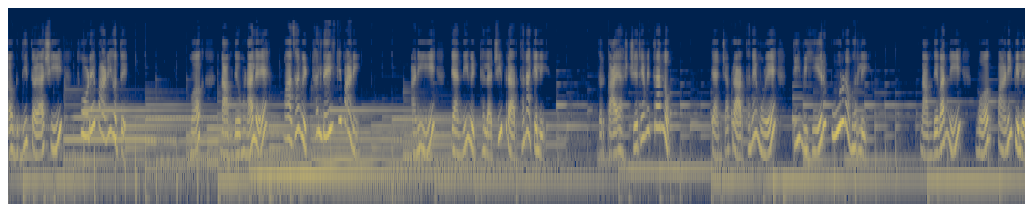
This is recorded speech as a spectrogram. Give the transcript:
अगदी तळाशी थोडे पाणी होते. मग नामदेव म्हणाले माझा विठ्ठल देईल की पाणी? आणि त्यांनी विठ्ठलाची प्रार्थना केली. तर काय आश्चर्य मित्रांनो त्यांच्या प्रार्थनेमुळे ती विहीर पूर्ण भरली. नामदेवांनी मग पाणी पिले.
